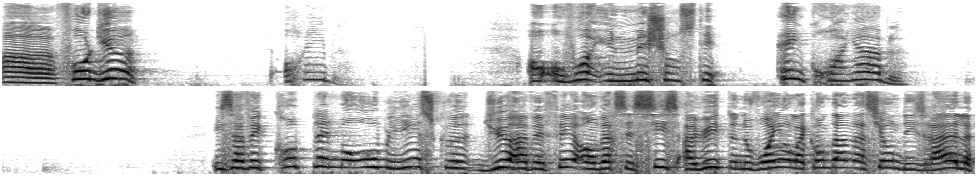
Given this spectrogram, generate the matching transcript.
euh, faux dieux. C'est horrible. on voit une méchanceté incroyable. Ils avaient complètement oublié ce que Dieu avait fait en versets 6 à 8. Nous voyons la condamnation d'Israël.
